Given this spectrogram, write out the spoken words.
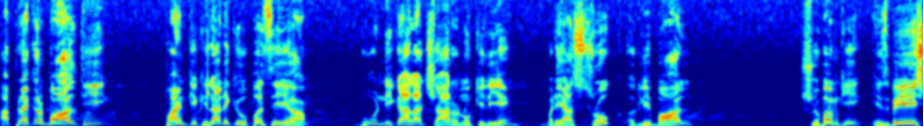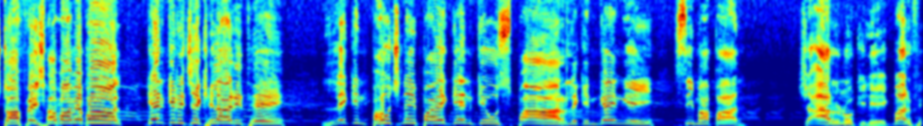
अब ट्रैकर बॉल थी पॉइंट के खिलाड़ी के ऊपर से बूट निकाला चार रनों के लिए, बढ़िया स्ट्रोक अगली बॉल शुभम की, इस बीच स्टॉपेज हवा में बॉल गेंद के नीचे खिलाड़ी थे, लेकिन पहुँच नहीं पाए गेंद के उस पार, लेकिन गेंद गई सीमा पार। चार रनों के लिए, एक बार फिर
